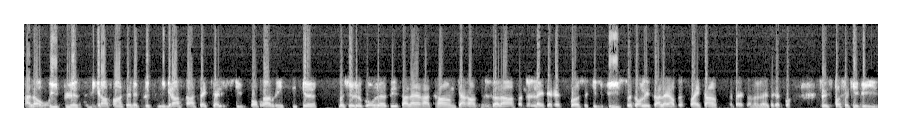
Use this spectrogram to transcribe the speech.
Alors oui, plus d'immigrants français, mais plus d'immigrants français qualifiés. Vous comprendrez ici que M. Legault, là, des salaires à 30, 40 000 ça ne l'intéresse pas. Ce qu'il vise, ce sont les salaires de 50, ben, ça ne l'intéresse pas. C'est pas ça qu'il vise.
